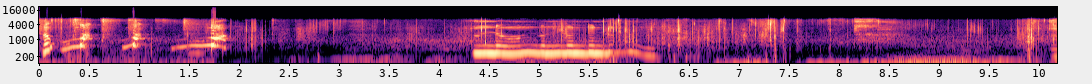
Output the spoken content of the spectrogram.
แล้ววักวักวักดุนดุนดุนดุนดุนอื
